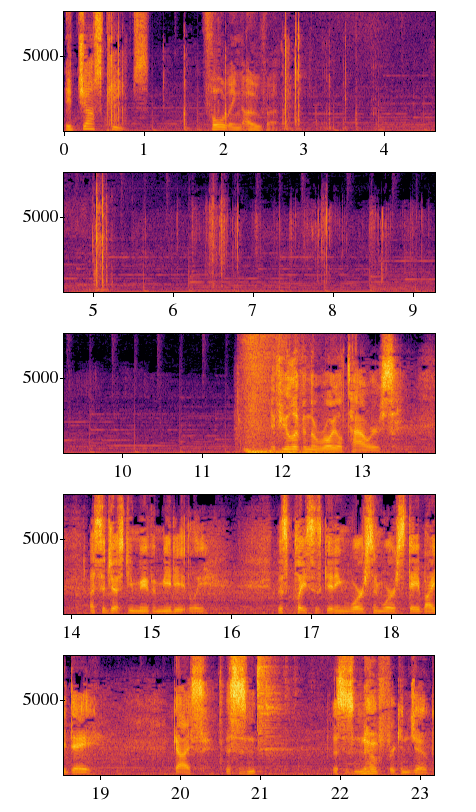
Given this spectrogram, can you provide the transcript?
It just keeps falling over. If you live in the Royal Towers, I suggest you move immediately. This place is getting worse and worse day by day. Guys, this is this is no freaking joke.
